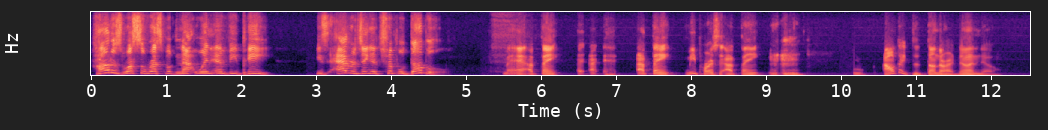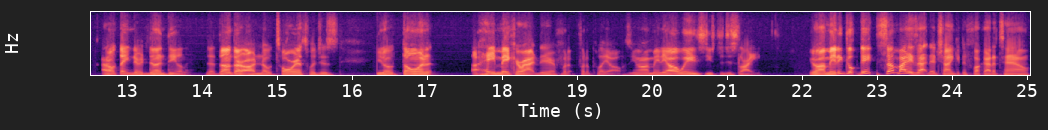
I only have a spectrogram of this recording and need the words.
how does Russell Westbrook not win MVP? He's averaging a triple double. Man, I think I, I, I think me personally, I think I don't think the Thunder are done though. I don't think they're done dealing. The Thunder are notorious for just, you know, throwing a haymaker out there for the for the playoffs. You know what I mean? They always used to just like, you know what I mean? They go they somebody's out there trying to get the fuck out of town.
